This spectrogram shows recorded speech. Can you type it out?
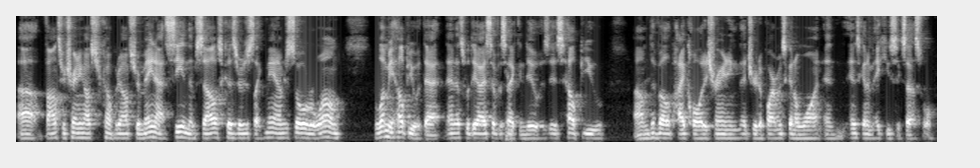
uh, volunteer training officer, company officer may not see in themselves because they're just like, man, I'm just so overwhelmed. Well, let me help you with that. And that's what the ISFSI can do is, is help you um, develop high quality training that your department's going to want and, and it's going to make you successful.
